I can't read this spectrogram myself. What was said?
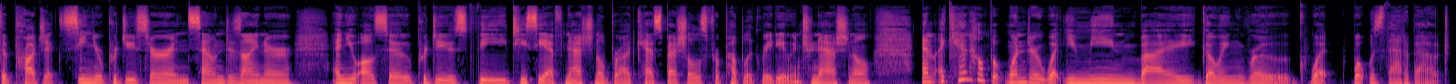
the project's senior producer and sound designer. And you also produced the TCF National Broadcast Specials for Public Radio International. And I can't help but wonder what you mean by going rogue. What, what was that about?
